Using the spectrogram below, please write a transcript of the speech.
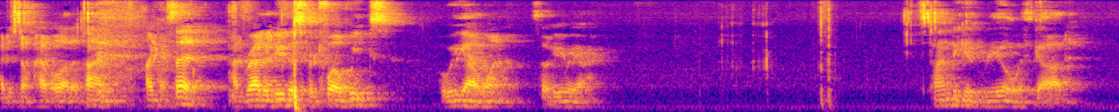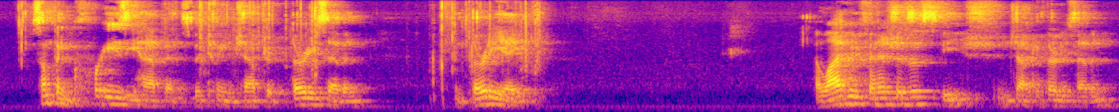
I just don't have a lot of time. Like I said, I'd rather do this for 12 weeks, but we got one, so here we are. It's time to get real with God. Something crazy happens between chapter 37 and 38. Elihu finishes his speech in chapter 37.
